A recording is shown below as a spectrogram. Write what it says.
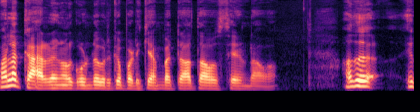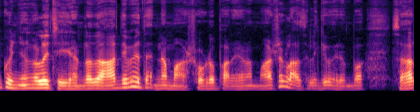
പല കാരണങ്ങൾ കൊണ്ട് ഇവർക്ക് പഠിക്കാൻ പറ്റാത്ത അവസ്ഥയുണ്ടാവാം. അത് ഈ കുഞ്ഞുങ്ങൾ ചെയ്യേണ്ടത് ആദ്യമേ തന്നെ മാഷോട് പറയണം. മാഷ് ക്ലാസ്സിലേക്ക് വരുമ്പോൾ സാർ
